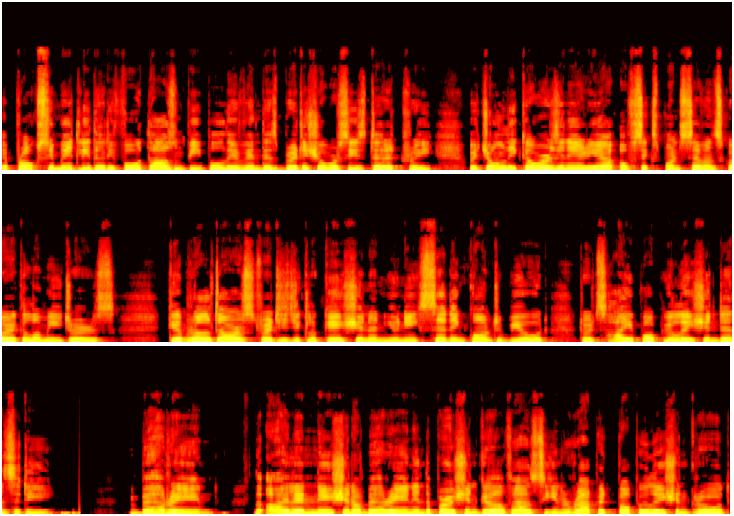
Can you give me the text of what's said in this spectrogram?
Approximately 34,000 people live in this British overseas territory, which only covers an area of 6.7 square kilometers. Gibraltar's strategic location and unique setting contribute to its high population density. Bahrain the island nation of Bahrain in the Persian Gulf has seen rapid population growth,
